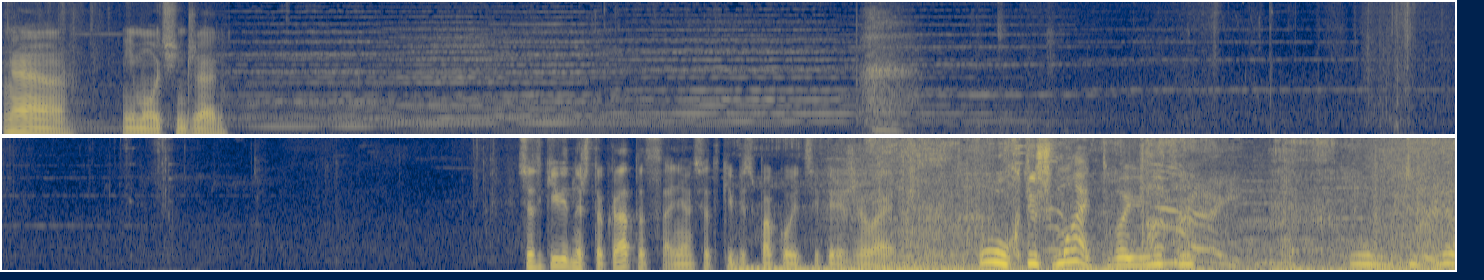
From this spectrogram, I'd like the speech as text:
А, ему очень жаль. Все-таки видно, что Кратос о нем все-таки беспокоится и переживает. Ух ты ж, мать твою, не ты... Ух ты, бля.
